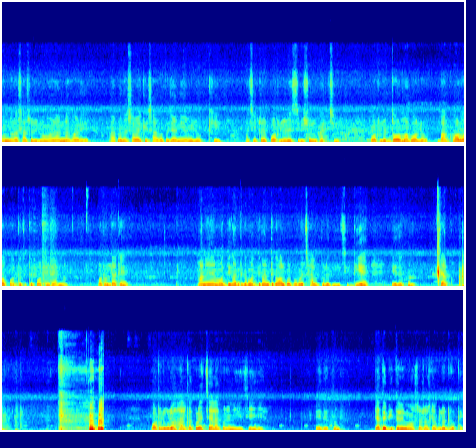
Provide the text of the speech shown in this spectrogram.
বন্ধুরা, শাশুড়ি বৌমা রান্নাঘরে আপনাদের সবাইকে স্বাগত জানিয়ে আমি লক্ষ্মী। আজকে একটা পটলের রেসিপি শুরু করছি। পটলের দরমা বলো বা ঘরোয়া পদ্ধতিতে পটল রান্না। পটলটাকে মানে মধ্যিখান থেকে মধ্যিখান থেকে অল্প অল্প করে ছাল তুলে দিয়েছি। দিয়ে এই দেখুন, চাল পটলগুলো হালকা করে চেলা করে নিয়েছি। এই যে, এই দেখুন, যাতে ভিতরে মশলা টশলাগুলো ঢোকে।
